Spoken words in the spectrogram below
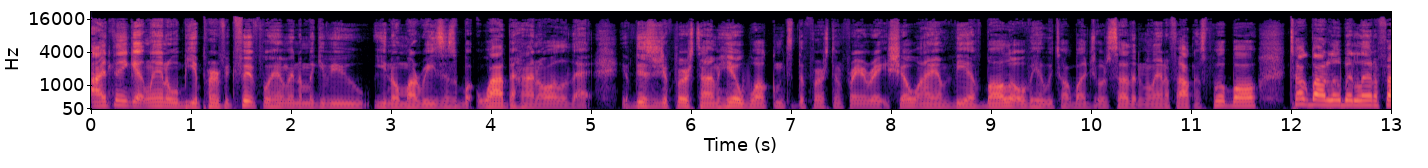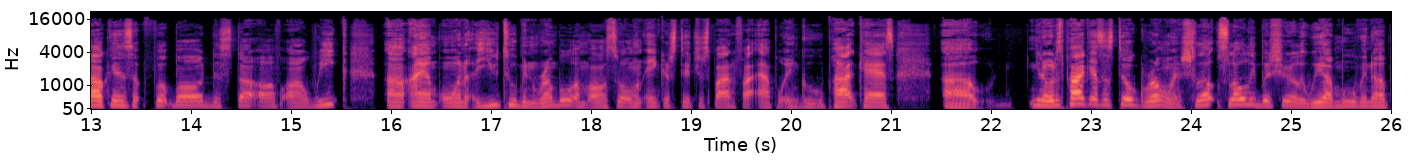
I think Atlanta will be a perfect fit for him, and I'm gonna give you, you know, my reasons why behind all of that. If this is your first time here, welcome to the First and Frame Rate Show. I am VF Baller. Over here, we talk about Georgia Southern Atlanta Falcons football. Talk about a little bit Atlanta Falcons football to start off our week. Uh, I am on YouTube and Rumble. I'm also on Anchor, Stitcher, Spotify, Apple, and Google Podcasts. Uh, you know, this podcast is still growing slow, slowly but surely. We are moving up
